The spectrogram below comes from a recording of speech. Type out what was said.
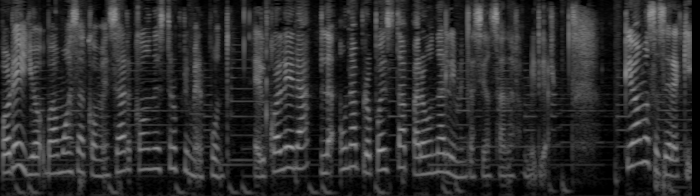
Por ello vamos a comenzar con nuestro primer punto, el cual era una propuesta para una alimentación sana familiar. ¿Qué vamos a hacer aquí?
